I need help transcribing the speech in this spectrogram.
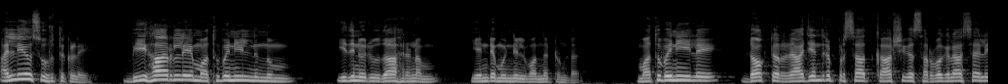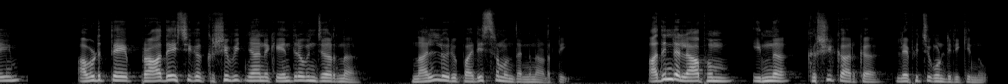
അല്ലയോ സുഹൃത്തുക്കളെ ബീഹാറിലെ മധുബനിയിൽ നിന്നും ഇതിനൊരു ഉദാഹരണം എന്റെ മുന്നിൽ വന്നിട്ടുണ്ട്. മധുബനിയിലെ ഡോക്ടർ രാജേന്ദ്രപ്രസാദ് കാർഷിക സർവകലാശാലയും അവിടുത്തെ പ്രാദേശിക കൃഷിവിജ്ഞാന കേന്ദ്രവും ചേർന്ന് നല്ലൊരു പരിശ്രമം തന്നെ നടത്തി. അതിന്റെ ലാഭം ഇന്ന് കൃഷിക്കാർക്ക് ലഭിച്ചുകൊണ്ടിരിക്കുന്നു.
